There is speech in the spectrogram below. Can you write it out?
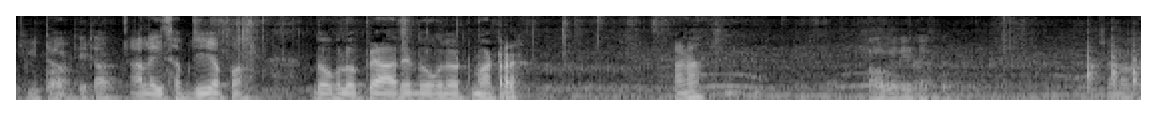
ਠੀਕ ਠਾਕ? ਠੀਕ ਠਾਕ। ਆ ਲਈ ਸਬਜ਼ੀ ਆਪਾਂ 2 ਕਿਲੋ ਪਿਆਜ਼ ਤੇ 2 ਕਿਲੋ ਟਮਾਟਰ। ਹਨਾ? ਆਓ ਕਰੀ ਦੱਸੋ। ਚਲੋ ਫਿਰ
